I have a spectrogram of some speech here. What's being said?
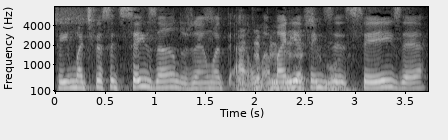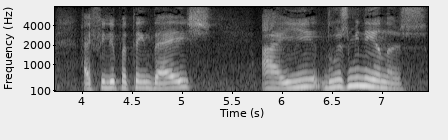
tem uma diferença de seis anos, né? Uma, a, Maria tem segunda? 16, é. A Filipa tem 10. Aí, duas meninas.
